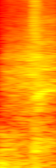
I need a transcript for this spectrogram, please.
–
